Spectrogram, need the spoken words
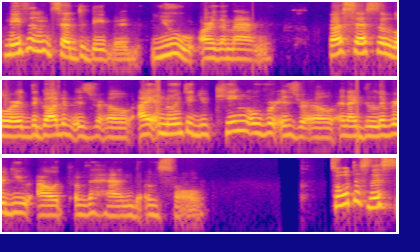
Nathan said to David, You are the man. Thus says the Lord, the God of Israel I anointed you king over Israel, and I delivered you out of the hand of Saul. So, what is this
